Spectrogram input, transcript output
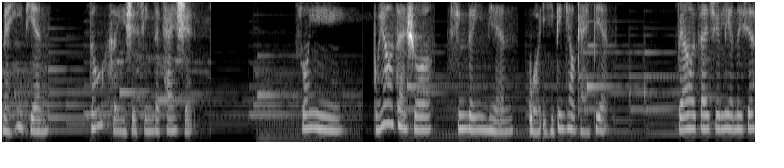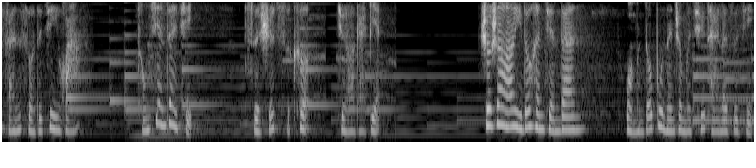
每一天都可以是新的开始。所以，不要再说新的一年我一定要改变，不要再去列那些繁琐的计划。从现在起，此时此刻就要改变。说说而已，都很简单。我们都不能这么屈才了自己，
